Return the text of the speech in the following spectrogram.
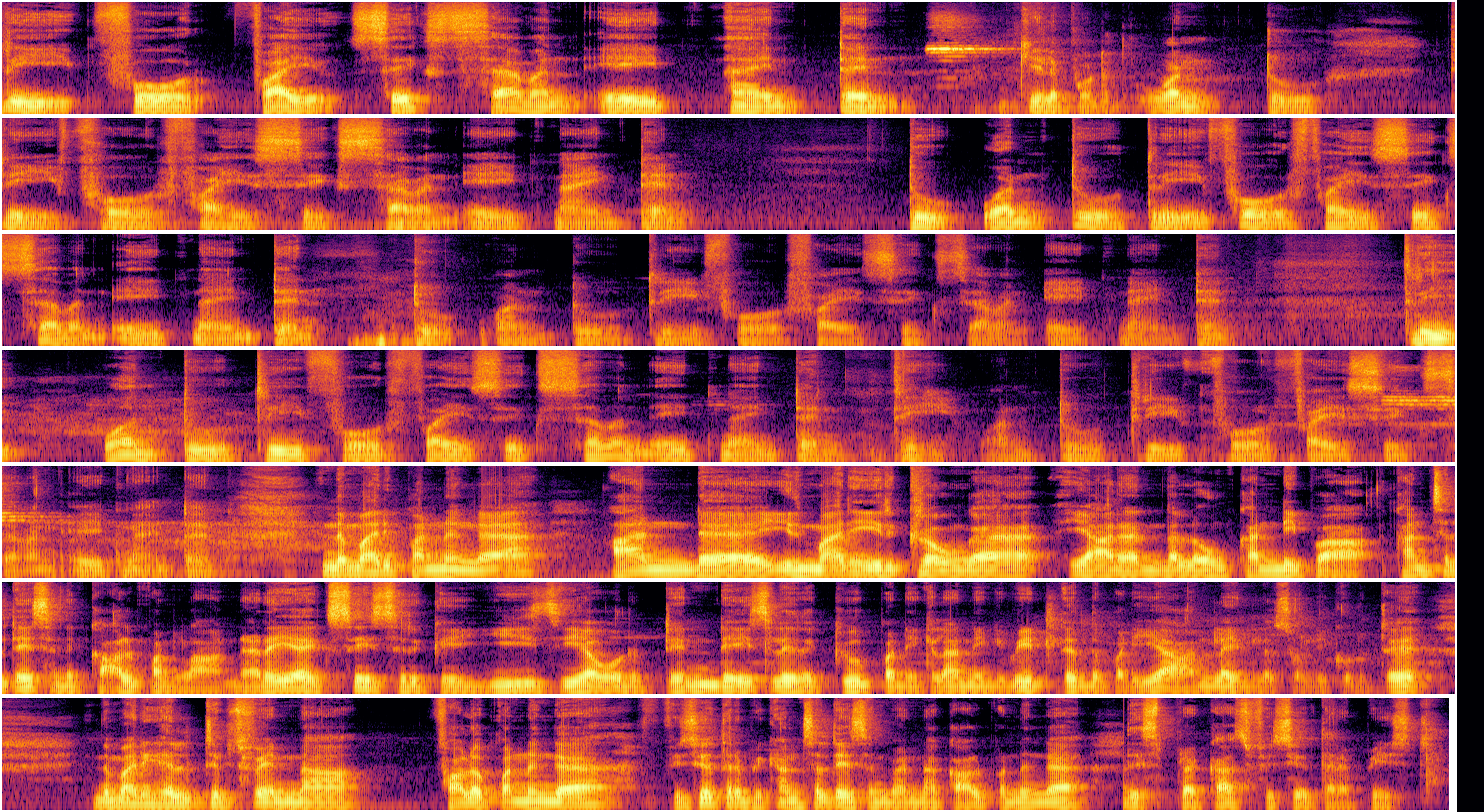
three four five six seven eight nine ten கீழே போடுறது. One two three four five six seven eight nine ten two one two three four five six seven eight nine ten two one two three four five six seven eight nine ten three one two three four five six seven eight nine ten three one two three four five six seven eight nine ten இந்த மாதிரி பண்ணுங்கள் and uh, இது மாதிரி இருக்கிறவங்க யாராக இருந்தாலும் கண்டிப்பாக கன்சல்டேஷனுக்கு கால் பண்ணலாம். நிறைய எக்ஸசைஸ் இருக்குது ஈஸியாக ஒரு டென் டேஸில் இதை க்யூர் பண்ணிக்கலாம். நீங்கள் வீட்டில் இருந்தபடியே ஆன்லைனில் சொல்லி கொடுத்து இந்த மாதிரி ஹெல்த் டிப்ஸ் வேணுன்னா ஃபாலோ பண்ணுங்கள் ஃபிசியோதெரப்பி கன்சல்டேஷன் வேணுன்னா கால் பண்ணுங்கள் திஸ் பிரகாஷ் ஃபிசியோதெரபிஸ்ட்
